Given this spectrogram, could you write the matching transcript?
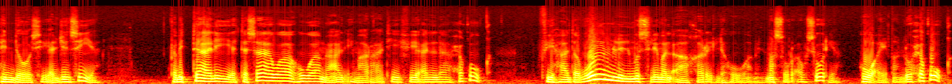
الهندوسي الجنسية. فبالتالي يتساوى هو مع الإماراتي في الحقوق. في هذا ظلم للمسلم الآخر اللي هو من مصر أو سوريا. هو أيضا له حقوق.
